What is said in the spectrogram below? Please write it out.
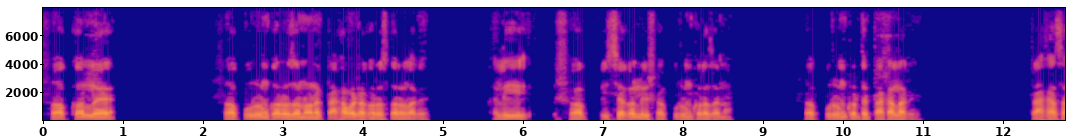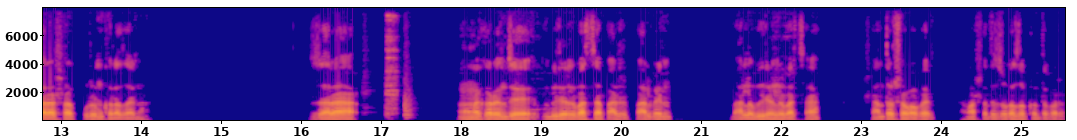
শখ করলে, শখ পূরণ করার জন্য অনেক টাকা পয়সা খরচ করা লাগে। খালি শখ, ইচ্ছা করলেই শখ পূরণ করা যায় না। শখ পূরণ করতে টাকা লাগে। টাকা ছাড়া শখ পূরণ করা যায় না। যারা মনে করেন যে বিড়ালের বাচ্চা পারবেন ভালো বিড়ালের বাচ্চা, শান্ত স্বভাবের, আমার সাথে যোগাযোগ করতে পারেন।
